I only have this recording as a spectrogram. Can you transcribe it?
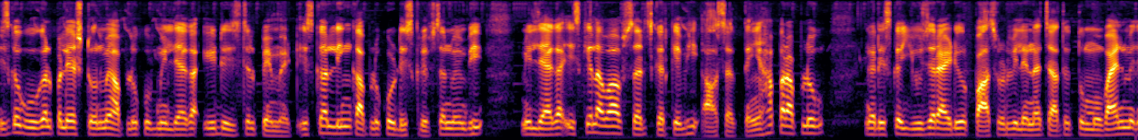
इसका गूगल प्ले स्टोर में आप लोग को मिल जाएगा ई डिजिटल पेमेंट। इसका लिंक आप लोग को डिस्क्रिप्शन में भी मिल जाएगा। इसके अलावा आप सर्च करके भी आ सकते हैं। यहाँ पर आप लोग अगर इसका यूज़र आईडी और पासवर्ड भी लेना चाहते हो तो मोबाइल में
